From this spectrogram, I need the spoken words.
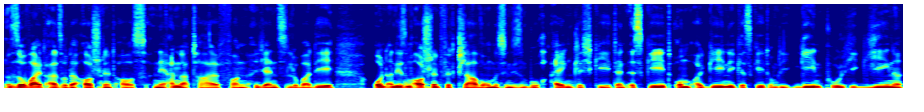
Soweit also der Ausschnitt aus Neandertal von Jens Lubade. Und an diesem Ausschnitt wird klar, worum es in diesem Buch eigentlich geht. Denn es geht um Eugenik, es geht um die Genpoolhygiene,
